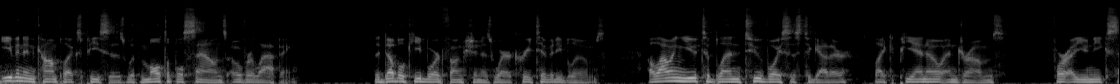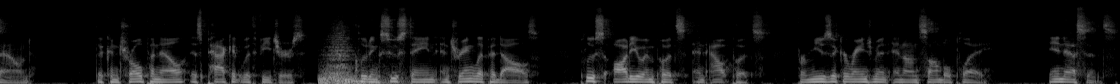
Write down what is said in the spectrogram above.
even in complex pieces with multiple sounds overlapping. The double keyboard function is where creativity blooms, allowing you to blend two voices together, like piano and drums, for a unique sound. The control panel is packed with features, including sustain and triangle pedals, plus audio inputs and outputs for music arrangement and ensemble play. In essence,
